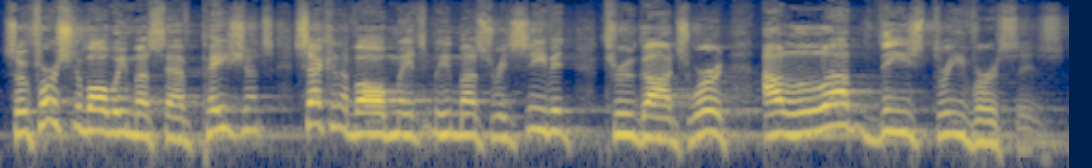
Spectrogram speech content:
So, first of all, we must have patience. Second of all, we must receive it through God's Word. I love these three verses.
